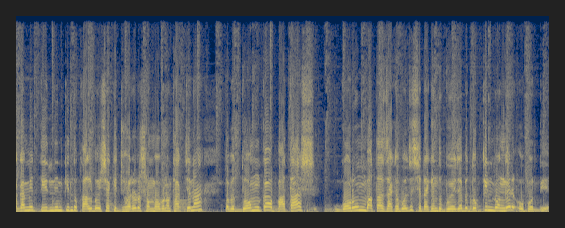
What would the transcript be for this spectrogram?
আগামী তিন দিন কিন্তু কালবৈশাখী ঝড়েরও সম্ভাবনা থাকছে না। তবে দমকা বাতাস, গরম বাতাস যাকে বলছে, সেটা কিন্তু বয়ে যাবে দক্ষিণবঙ্গের ওপর দিয়ে।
